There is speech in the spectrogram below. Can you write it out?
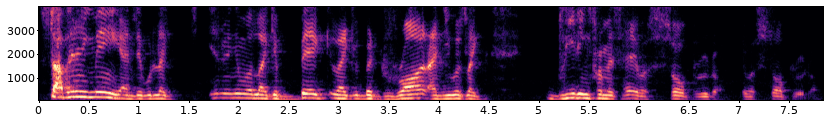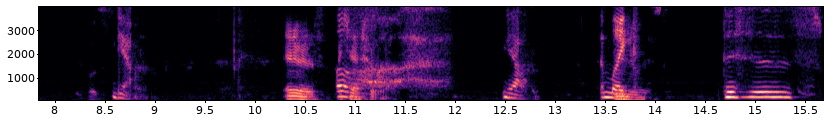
stop hitting me, and they would like hitting him with like a big like a big rod, and he was like bleeding from his head. It was so brutal. It was so brutal. It was Yeah. Anyways, I can't show that. yeah. I'm like, Anyways. this is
